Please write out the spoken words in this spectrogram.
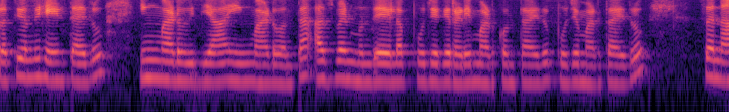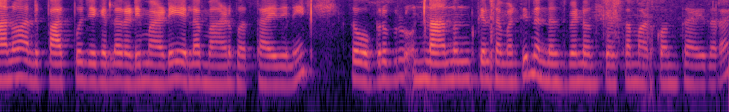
ಪ್ರತಿಯೊಂದು ಹೇಳ್ತಾಯಿದ್ರು ಹಿಂಗೆ ಮಾಡು ವಿದ್ಯಾ, ಹಿಂಗೆ ಮಾಡು ಅಂತ. ಹಸ್ಬೆಂಡ್ ಮುಂದೆ ಎಲ್ಲ ಪೂಜೆಗೆ ರೆಡಿ ಮಾಡ್ಕೊತಾ ಇದ್ರು, ಪೂಜೆ ಮಾಡ್ತಾಯಿದ್ರು ಸೊ ನಾನು ಅಲ್ಲಿ ಪಾತ್ ಪೂಜೆಗೆಲ್ಲ ರೆಡಿ ಮಾಡಿ ಎಲ್ಲ ಮಾಡಿ ಬರ್ತಾ ಇದ್ದೀನಿ. ಸೊ ಒಬ್ರೊಬ್ರು ನಾನೊಂದು ಕೆಲಸ ಮಾಡ್ತೀನಿ ನನ್ನ ಹಸ್ಬೆಂಡ್ ಒಂದು ಕೆಲಸ ಮಾಡ್ಕೊತಾ ಇದ್ದಾರೆ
